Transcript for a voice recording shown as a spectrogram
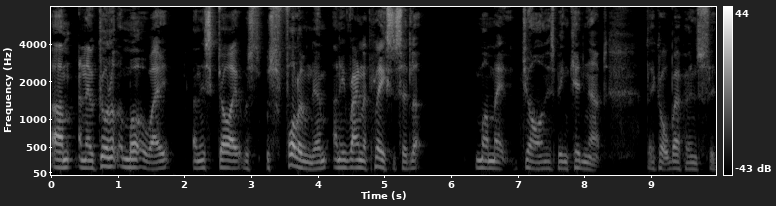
Um, and they were going up the motorway, and this guy was, was following them, and he rang the police and said, look, my mate John has been kidnapped. They got weapons. They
